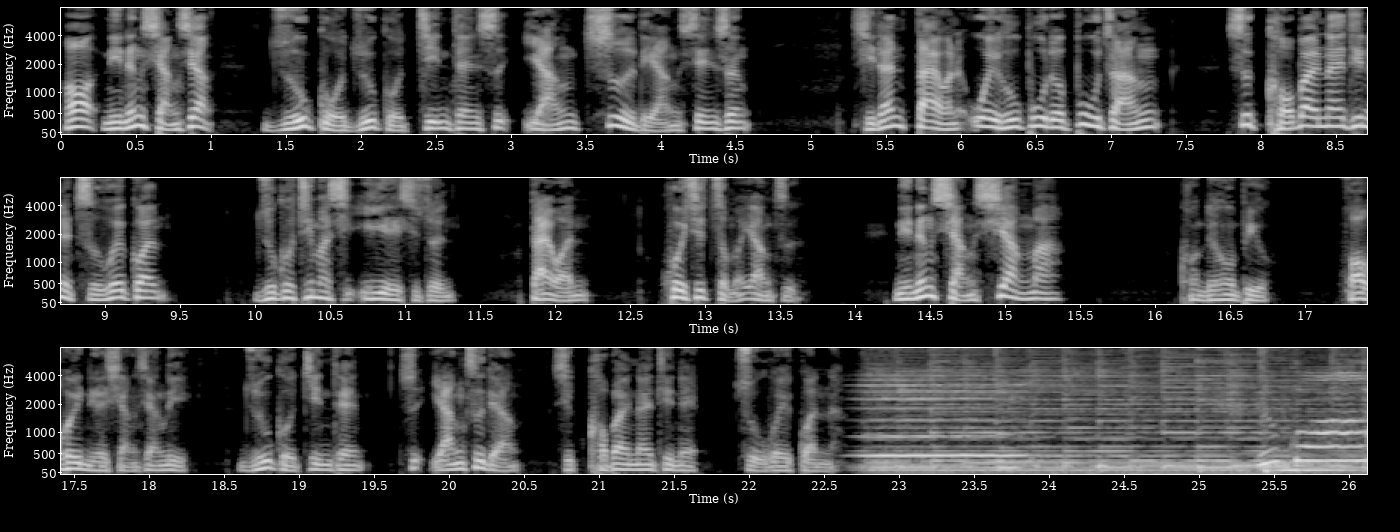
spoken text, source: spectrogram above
哦，你能想象，如果如果今天是杨志良先生，是咱台湾的卫福部的部长，是 COVID-19 的指挥官，如果今晚是伊的时阵，台湾会是怎么样子？你能想象吗？空天红标，发挥你的想象力。如果今天是杨志良是 COVID-19 的指挥官呢？如果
